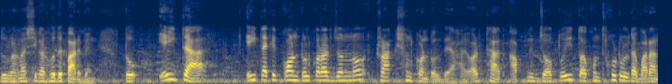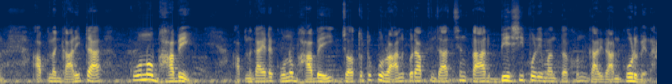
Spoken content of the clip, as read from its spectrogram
দুর্ঘটনার শিকার হতে পারবেন। তো এইটা, এইটাকে কন্ট্রোল করার জন্য ট্রাকশন কন্ট্রোল দেওয়া হয়। অর্থাৎ আপনি যতই তখন থ্রোটলটা বাড়ান, আপনার গাড়িটা কোনোভাবেই আপনার গাড়িটা কোনোভাবেই যতটুকু রান করে আপনি যাচ্ছেন, তার বেশি পরিমাণ তখন গাড়ি রান করবে না।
